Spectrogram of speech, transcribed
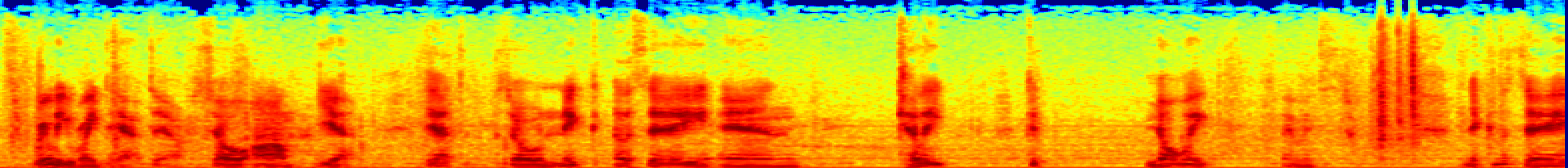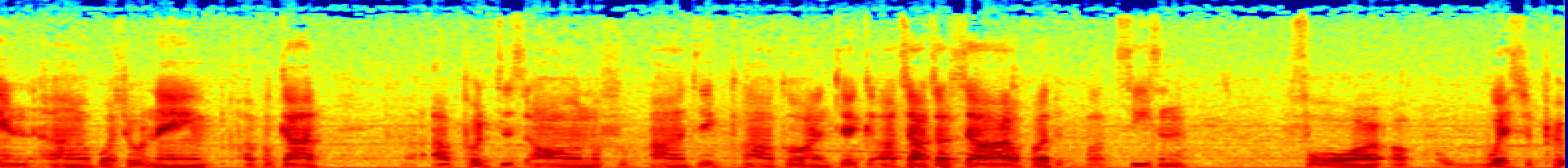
It's really windy out there. So um yeah, yeah. So Nick, let's and Kelly. Could, no wait, I mean Nicholas and uh, what's your name? I forgot. I put this on uh, the uh, go and take uh, cha cha cha for the for season for uh, which per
